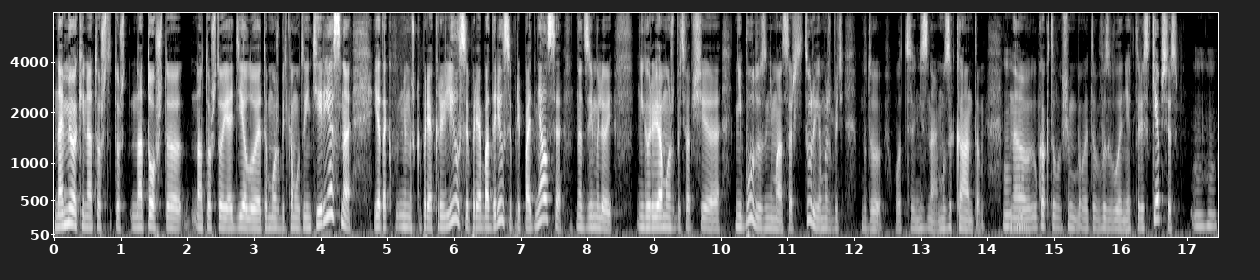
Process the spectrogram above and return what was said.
намеки на то, что, то, что, на, то, что, на то, что я делаю, это может быть кому-то интересно. Я так немножко приокрылился, приободрился, приподнялся над землей. И говорю, я, может быть, вообще не буду заниматься архитектурой, я, может быть, буду, вот, не знаю, музыкантом. Мгм. Но Как-то, в общем, это вызвало некоторый скепсис. Мгм.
